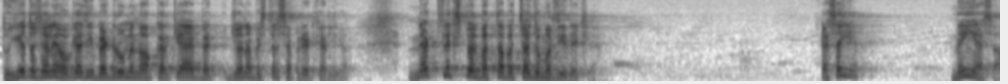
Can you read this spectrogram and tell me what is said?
تو یہ تو چلیں، ہو گیا جی بیڈ روم میں نوک کر کے آئے جو ہے نا بستر سپریٹ کر لیا۔ نیٹ فلکس پہ البتہ بچہ جو مرضی دیکھ لے۔ ایسا ہی ہے۔ نہیں ایسا۔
